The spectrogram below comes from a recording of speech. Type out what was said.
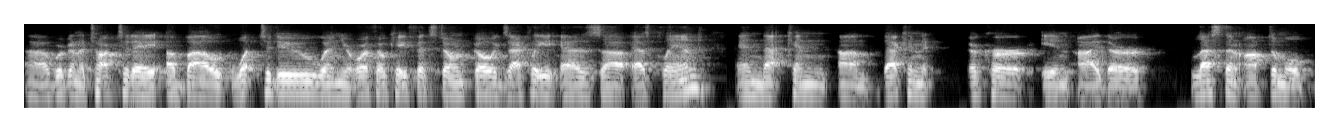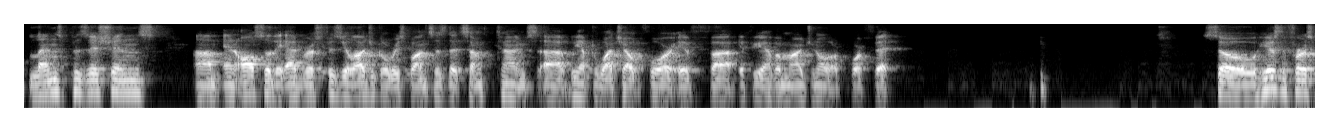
Uh, we're going to talk today about what to do when your ortho K-fits don't go exactly as, uh, as planned. And that can, um, that can occur in either less than optimal lens positions, um, and also the adverse physiological responses that sometimes uh, we have to watch out for if, uh, if you have a marginal or poor fit. So here's the first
